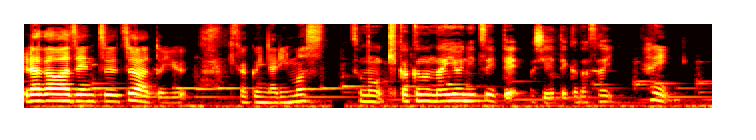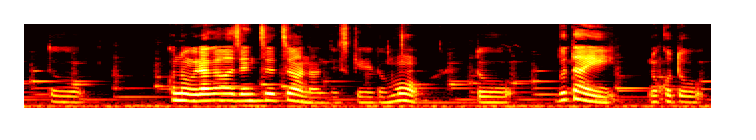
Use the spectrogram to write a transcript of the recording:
裏側全通ツアーという企画になります。その企画の内容について教えてください。はい。とこの裏側全通ツアーなんですけれども、と舞台のことを、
